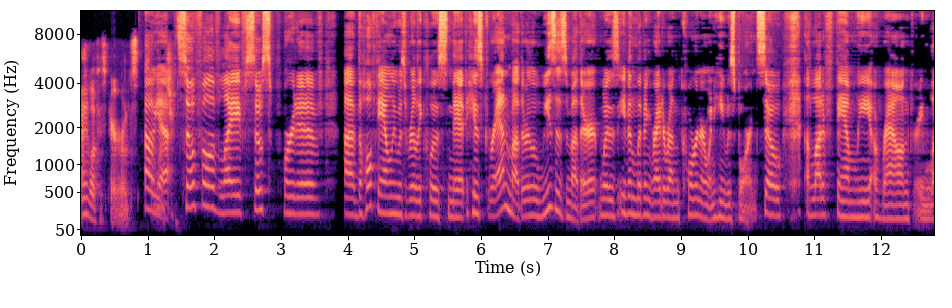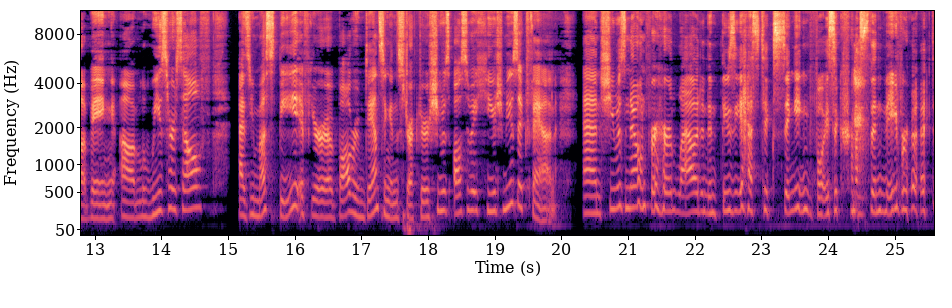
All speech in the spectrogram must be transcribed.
I love his parents. Oh so yeah, much. so full of life, so supportive. Uh, the whole family was really close knit. His grandmother, Louise's mother, was even living right around the corner when he was born. So a lot of family around, very loving. Um, Louise herself. As you must be if you're a ballroom dancing instructor, she was also a huge music fan. And she was known for her loud and enthusiastic singing voice across the neighborhood.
